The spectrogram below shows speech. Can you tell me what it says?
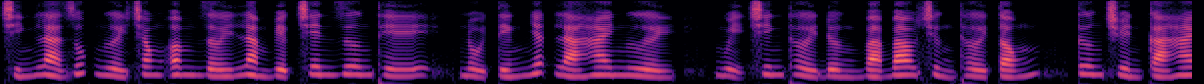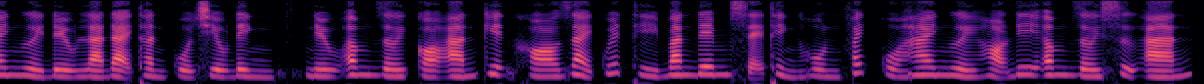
chính là giúp người trong âm giới làm việc trên dương thế. Nổi tiếng nhất là hai người, Ngụy Trinh thời Đường và Bao Trừng thời Tống. Tương truyền cả hai người đều là đại thần của triều đình. Nếu âm giới có án kiện khó giải quyết thì ban đêm sẽ thỉnh hồn phách của hai người họ đi âm giới xử án.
